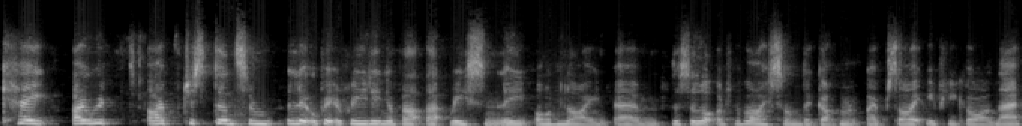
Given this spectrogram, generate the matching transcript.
Kate, I would. I've just done some a little bit of reading about that recently online. Um, there's a lot of advice on the government website if you go on there,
